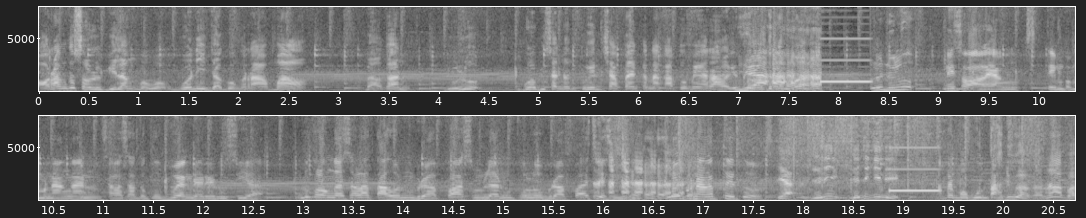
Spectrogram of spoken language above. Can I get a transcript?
orang tuh selalu bilang bahwa gue nih jago ngeramal. Bahkan dulu gue bisa nentuin siapa yang kena kartu merah gitu. Ya. Lu dulu, nih soal yang tim pemenangan salah satu kubu yang dari Rusia. Lu kalau nggak salah tahun berapa, 90 berapa aja sih. Lu pernah nge tuh. ya, jadi jadi gini, sampai mau muntah juga karena apa?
